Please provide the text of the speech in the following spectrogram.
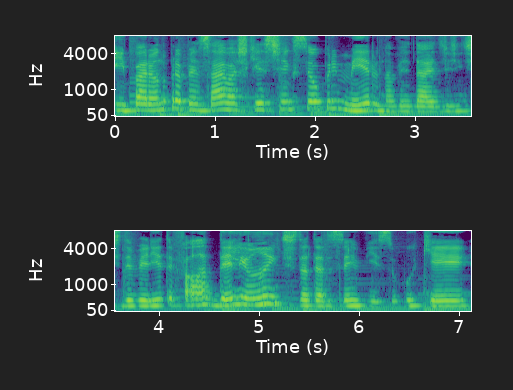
E parando para pensar, eu acho que esse tinha que ser o primeiro, na verdade. A gente deveria ter falado dele antes até do serviço, porque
